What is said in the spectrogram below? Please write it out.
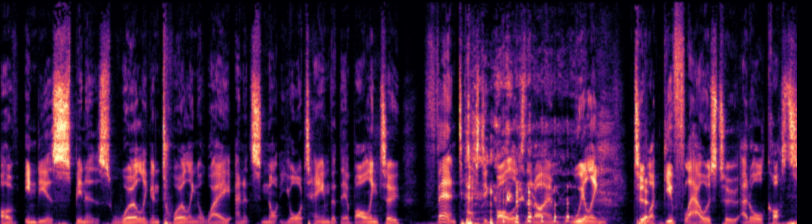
of India's spinners whirling and twirling away and it's not your team that they're bowling to fantastic bowlers that I am willing to yeah. like give flowers to at all costs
